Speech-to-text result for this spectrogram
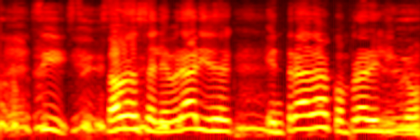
Sí, vamos a celebrar y entrada comprar el libro.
